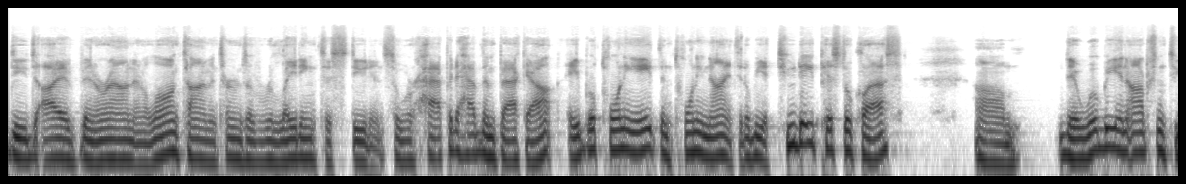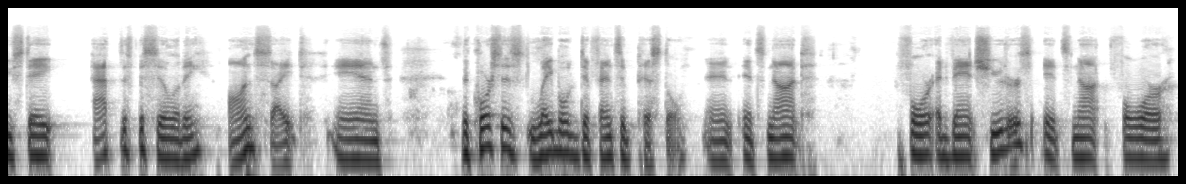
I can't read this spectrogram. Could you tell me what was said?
dudes I have been around in a long time in terms of relating to students. So we're happy to have them back out April 28th and 29th. It'll be a two day pistol class. Um, there will be an option to stay at the facility on site and the course is labeled defensive pistol and it's not for advanced shooters it's not for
